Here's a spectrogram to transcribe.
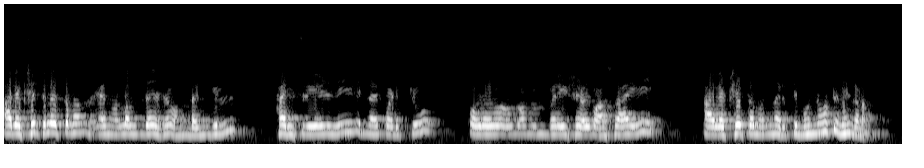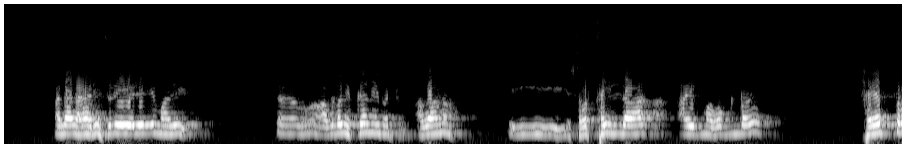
ആ ലക്ഷ്യത്തിലെത്തണം എന്നുള്ള ഉദ്ദേശമുണ്ടെങ്കിൽ ഹരിശ്രീ എഴുതി പിന്നെ പഠിച്ചു. ഓരോ പരീക്ഷകൾ പാസ്സായി ആ ലക്ഷ്യത്തെ മുൻനിർത്തി മുന്നോട്ട് നീങ്ങണം. അല്ലാതെ ഹരിശ്രീ മതി. അവിടെ നിൽക്കാനേ പറ്റും. അതാണ് ഈ ശ്രദ്ധയില്ലായ്മ കൊണ്ട് ക്ഷേത്ര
